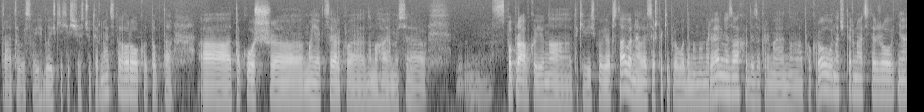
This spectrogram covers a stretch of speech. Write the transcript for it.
втратили своїх близьких іще з 2014 року. Тобто також ми, як церква, намагаємося з поправкою на такі військові обставини, але все ж таки проводимо меморіальні заходи, зокрема на Покрову на 14 жовтня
